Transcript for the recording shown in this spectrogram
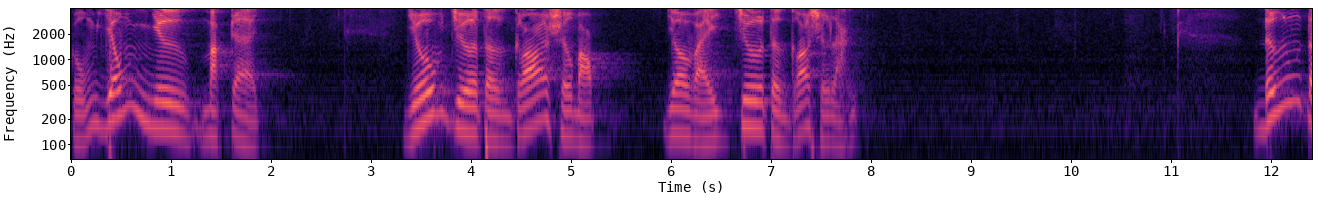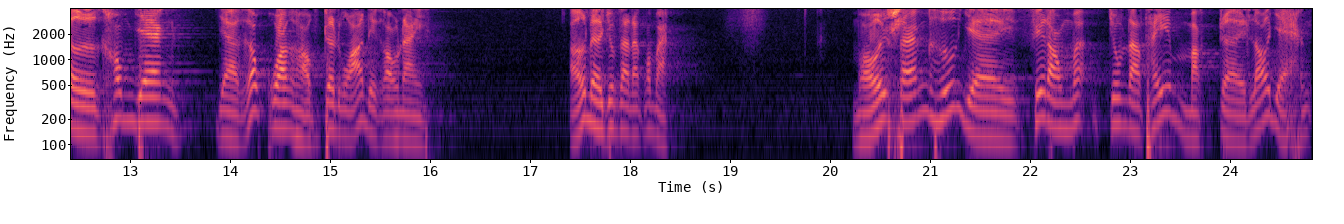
cũng giống như mặt trời. Vốn chưa từng có sự mọc, do vậy chưa từng có sự lặng đứng từ không gian và góc quan học trên quả địa cầu này. Ở nơi chúng ta đang có mặt mỗi sáng hướng về phía đông á chúng ta thấy mặt trời ló dạng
